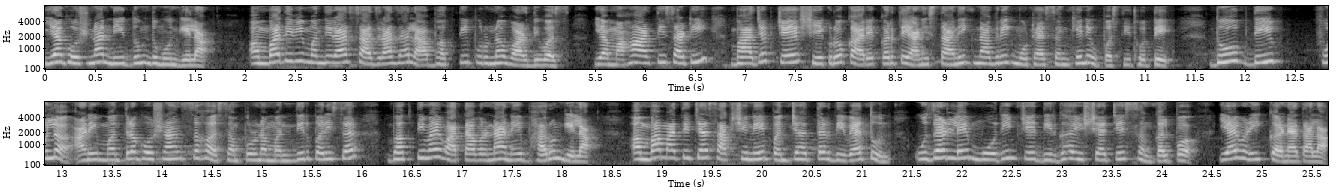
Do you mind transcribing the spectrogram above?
या घोषणांनी दुमदुमून गेला. अंबादेवी मंदिरात साजरा झाला भक्तिपूर्ण वाढदिवस. या महाआरतीसाठी भाजपचे शेकडो कार्यकर्ते आणि स्थानिक नागरिक मोठ्या संख्येने उपस्थित होते. धूप दीप फुलं आणि मंत्रघोषणांसह संपूर्ण मंदिर परिसर भक्तिमय वातावरणाने भारून गेला. अंबा मातेच्या साक्षीने पंच्याहत्तर दिव्यातून उजळले मोदींचे दीर्घायुष्याचे संकल्प यावेळी करण्यात आला.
